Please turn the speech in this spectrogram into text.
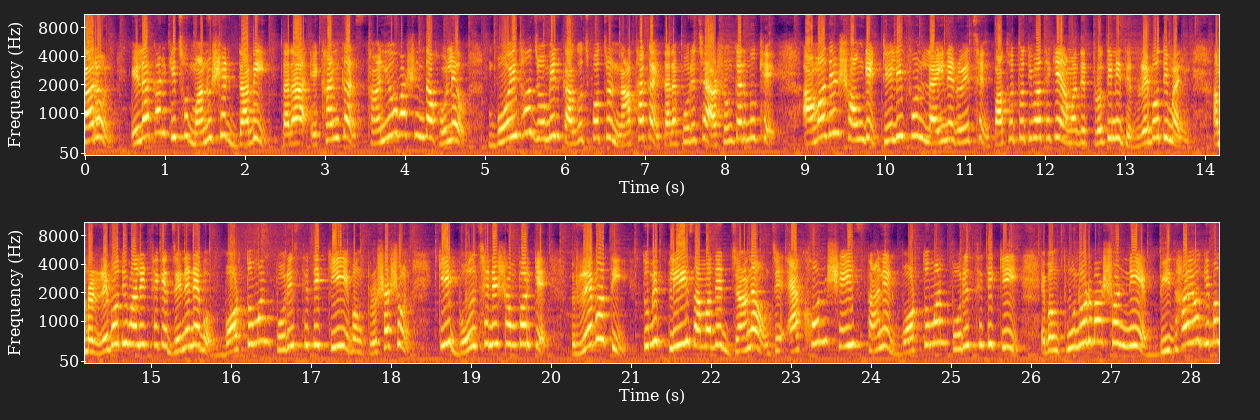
কারণ এলাকার কিছু মানুষের দাবি, তারা এখানকার স্থানীয় বাসিন্দা হলেও বৈধ জমির কাগজপত্র না থাকায় তারা পড়েছে আশঙ্কার মুখে। আমাদের সঙ্গে টেলিফোন লাইনে রয়েছেন পাথর প্রতিমা থেকে আমাদের প্রতিনিধি রেবতী মালি। আমরা রেবতী মালির থেকে জেনে নেব বর্তমান পরিস্থিতি কি এবং প্রশাসন কি বলছেন এ সম্পর্কে। রেবতী, তুমি প্লিজ আমাদের জানাও যে এখন সেই স্থানের বর্তমান পরিস্থিতি কি এবং পুনর্বাসন নিয়ে বিধায়ক এবং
